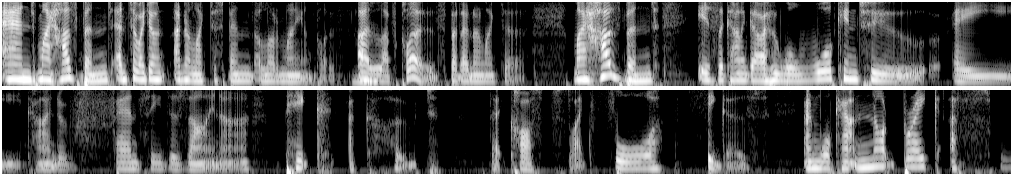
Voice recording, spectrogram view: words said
And my husband, and so I don't, I don't like to spend a lot of money on clothes. I mm-hmm. love clothes, but I don't like to. My husband is the kind of guy who will walk into a kind of fancy designer, pick a coat that costs like four figures, and walk out and not break a sweat.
